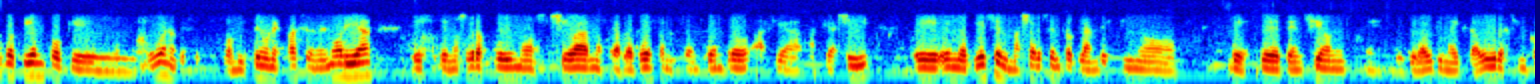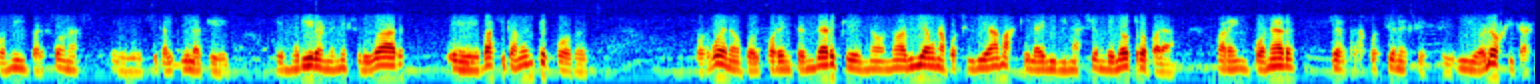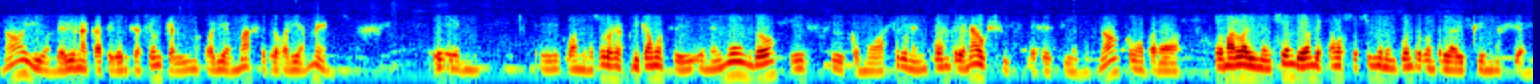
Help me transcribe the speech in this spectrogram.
poco tiempo que, bueno, que se convirtió en un espacio de memoria, este, nosotros pudimos llevar nuestra propuesta, nuestro encuentro hacia, hacia allí, eh, en lo que es el mayor centro clandestino de, detención eh, de la última dictadura, 5.000 personas eh, se calcula que, murieron en ese lugar, básicamente por, por bueno, por, por entender que no, no había una posibilidad más que la eliminación del otro para, para imponer ciertas cuestiones este, ideológicas, ¿no? Y donde había una categorización que algunos valían más y otros valían menos. Eh, cuando nosotros lo explicamos eh, en el mundo, es eh, como hacer un encuentro en Auschwitz, les decimos, ¿no? Como para tomar la dimensión de dónde estamos haciendo un encuentro contra la discriminación.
